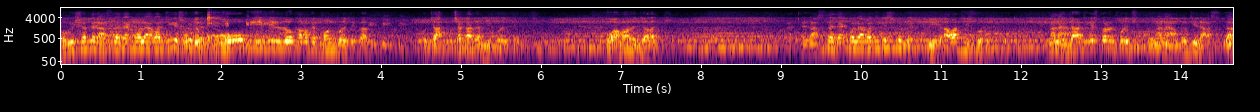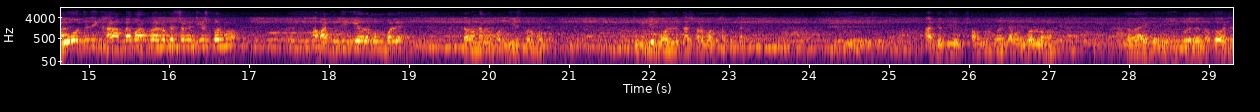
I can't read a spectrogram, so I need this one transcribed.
ভবিষ্যতে রাস্তায় দেখা হলে আবার জিজ্ঞেস ওকে করবেন বহু বিজেপির লোক আমাকে ফোন করেছে কাল। ও যে আচ্ছা কাজ আপনি করেছেন ও আমাদের জ্বালাচ্ছে। রাস্তায় দেখা হলে আবার জিজ্ঞেস করবেন কি আবার জিজ্ঞেস করুন না না। যা জিজ্ঞেস করেন করেছি না না বলছি রাস্তা। ও যদি খারাপ ব্যবহার করে লোকের সঙ্গে জিজ্ঞেস করব আবার যদি গিয়ে ওরকম বলে কারণ আমি বল- জিজ্ঞেস করব? তুমি যে বললে তার সর্বত্র কোথায়? আর যদি শঙ্কর করে যেমন বলল আমাকে দাদা এখানে এই করে দেন ওকেও একটা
